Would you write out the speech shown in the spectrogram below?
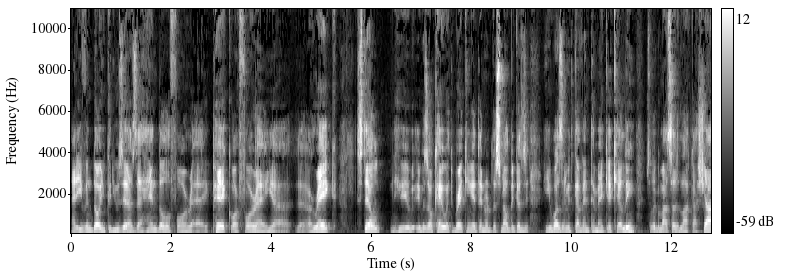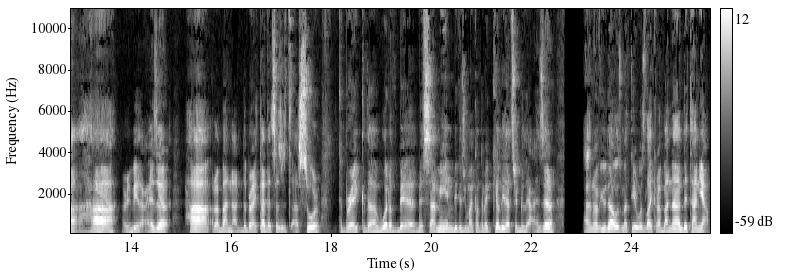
And even though you could use it as a handle for a pick or for a, uh, a rake. Still, he it was okay with breaking it in order to smell because he wasn't mitkaven to make a keli. So the Gemara says la kasha ha Rabbi Ezer ha Rabbanan. The Braita that says it's asur to break the wood of besamim because you might come to make a keli. That's Rabbi Ezer. And Rav Yuda's matir was like Rabbanan de Tanya.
